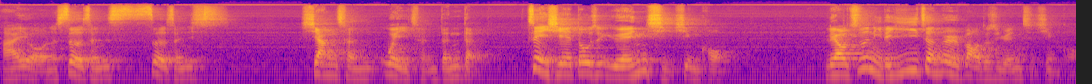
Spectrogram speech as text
还有呢，色尘、色尘、相成、未成等等，这些都是缘起性空。了知你的一正二报都是缘起性空，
